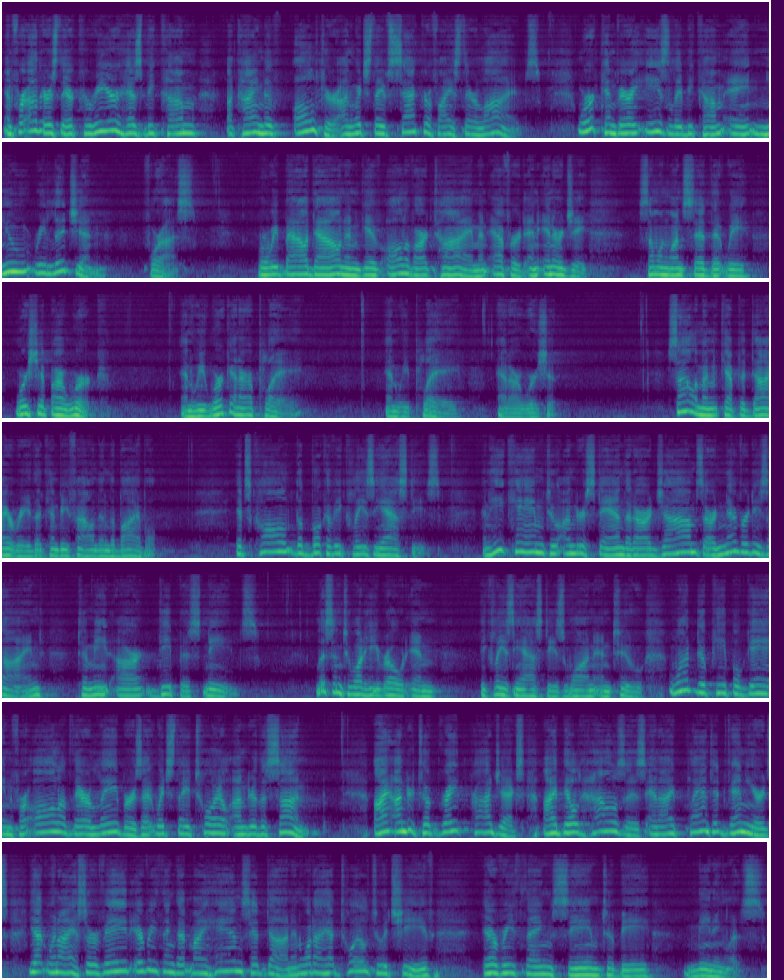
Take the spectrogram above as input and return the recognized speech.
And for others, their career has become a kind of altar on which they've sacrificed their lives. Work can very easily become a new religion for us. Where we bow down and give all of our time and effort and energy. Someone once said that we worship our work, and we work at our play, and we play at our worship. Solomon kept a diary that can be found in the Bible. It's called the Book of Ecclesiastes, and he came to understand that our jobs are never designed to meet our deepest needs. Listen to what he wrote in Ecclesiastes 1 and 2. What do people gain for all of their labors at which they toil under the sun? I undertook great projects. I built houses and I planted vineyards. Yet when I surveyed everything that my hands had done and what I had toiled to achieve, everything seemed to be meaningless.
